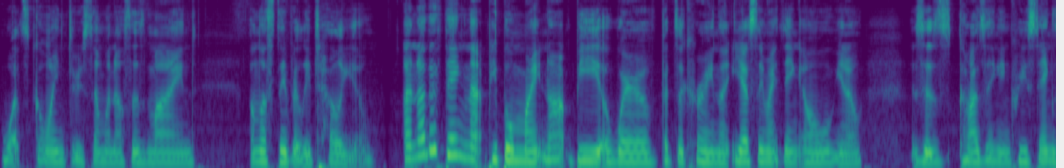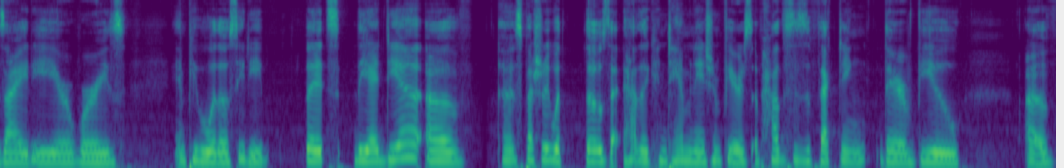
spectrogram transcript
what's going through someone else's mind unless they really tell you. Another thing that people might not be aware of that's occurring that, yes, they might think, oh, you know, this is causing increased anxiety or worries in people with OCD but it's the idea of uh, especially with those that have the contamination fears of how this is affecting their view of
